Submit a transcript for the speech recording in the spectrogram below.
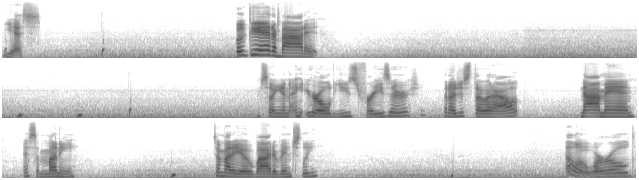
Yes. Forget about it. I'm selling an eight-year-old used freezer. Did I just throw it out? Nah, man. That's some money. Somebody will buy it eventually. Hello, world.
